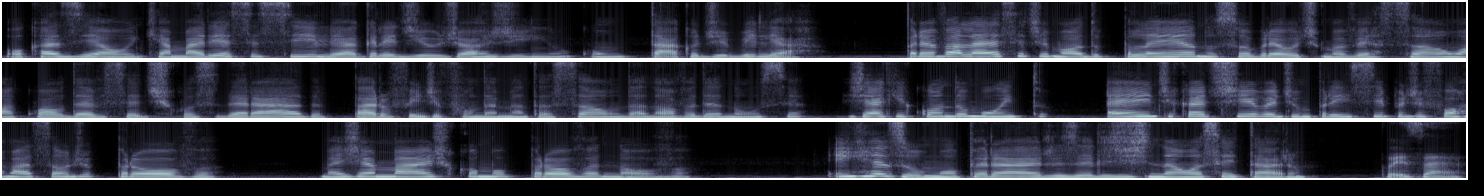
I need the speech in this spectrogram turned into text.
ocasião em que a Maria Cecília agrediu Jorginho com um taco de bilhar. Prevalece de modo pleno sobre a última versão, a qual deve ser desconsiderada para o fim de fundamentação da nova denúncia, já que, quando muito, é indicativa de um princípio de formação de prova, mas jamais como prova nova. Em resumo, operários, eles não aceitaram. Pois é.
